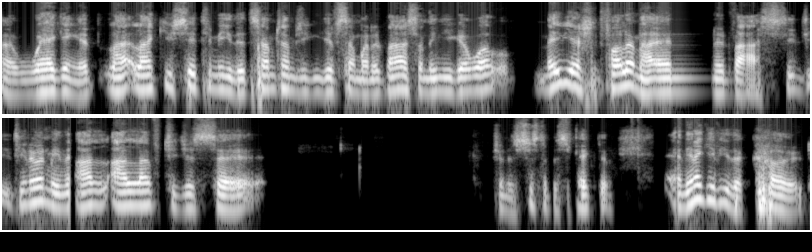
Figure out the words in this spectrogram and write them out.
uh, wagging it. Like, like, you said to me, that sometimes you can give someone advice and then you go, well, maybe I should follow my own advice. Do, do you know what I mean? I, I love to just say, it's just a perspective. And then I give you the code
